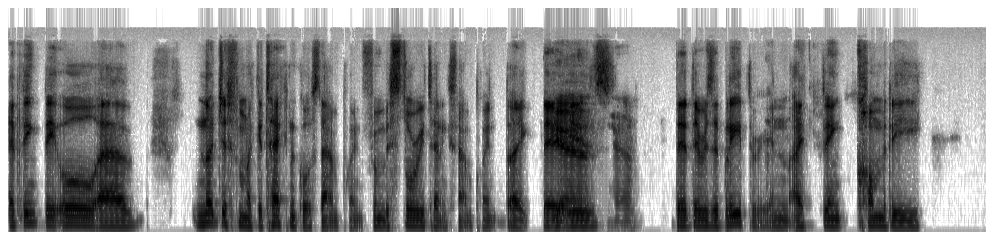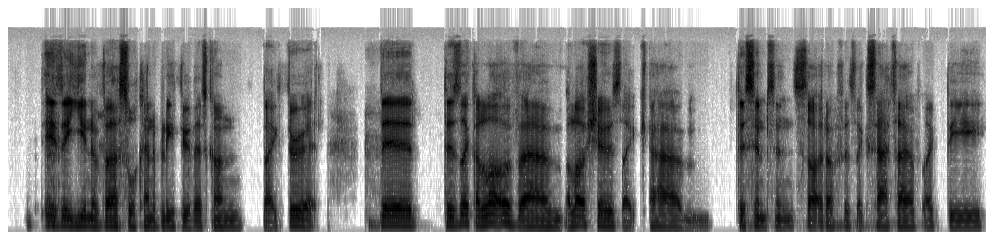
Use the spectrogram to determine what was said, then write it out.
i think they all uh, not just from like a technical standpoint from a storytelling standpoint like there is yeah. there, there is a bleed through and i think comedy is a universal kind of bleed through that's gone like through it there there's like a lot of um a lot of shows like um the simpsons started off as like satire of like the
